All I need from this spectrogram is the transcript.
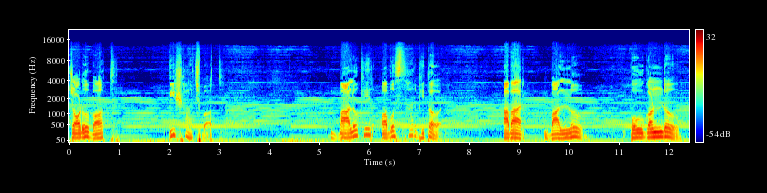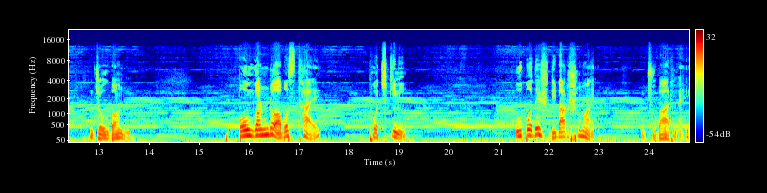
জড়বধ পিসাচবধ বালকের অবস্থার ভিতর। আবার বাল্য, পৌগণ্ড, যৌবন। পৌগণ্ড অবস্থায় ফচকিমি উপদেশ দিবার সময় জুবার নেয়।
